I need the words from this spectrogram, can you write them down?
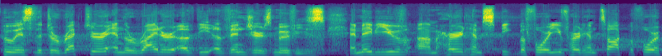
who is the director and the writer of the Avengers movies. And maybe you've um, heard him speak before, you've heard him talk before,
